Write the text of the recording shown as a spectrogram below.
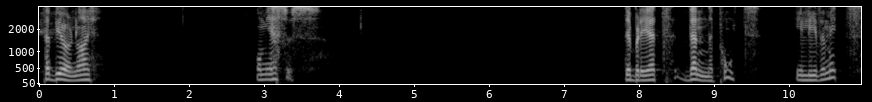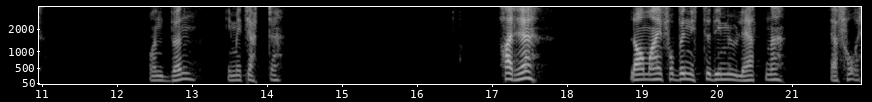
Per Bjørnar om Jesus. Det ble et vendepunkt i livet mitt og en bønn i mitt hjerte. Herre, la meg få benytte de mulighetene jeg får.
